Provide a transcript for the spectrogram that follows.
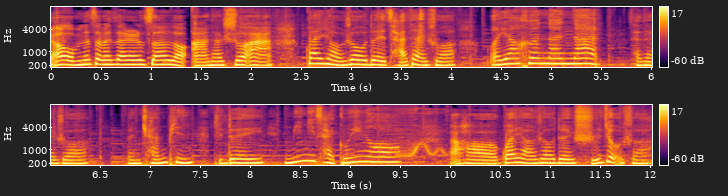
然后我们的三百三十三楼啊，他说啊，怪小兽对彩彩说：“我要喝奶奶。”彩彩说：“本产品只对迷你彩供应哦。”然后乖小兽对十九说：“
